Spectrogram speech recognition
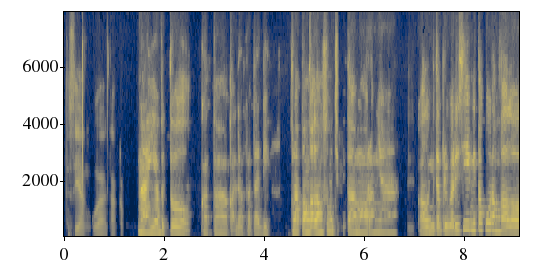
Itu sih yang gua tangkap. Nah, iya betul kata Kak Dava tadi. Kenapa nggak langsung cerita sama orangnya? Kalau Mita pribadi sih, Mita kurang kalau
